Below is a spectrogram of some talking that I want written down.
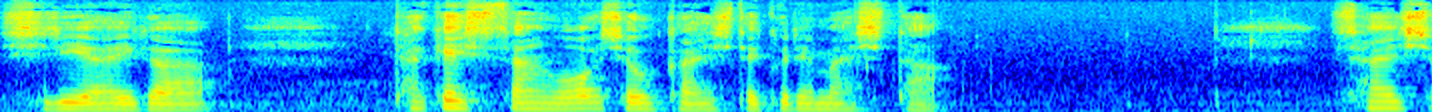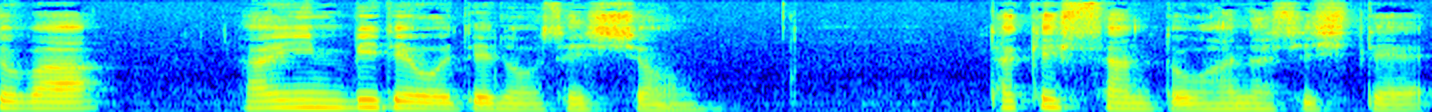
知り合いがたけしさんを紹介してくれました。最初は LINE ビデオでのセッション。たけしさんとお話しして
